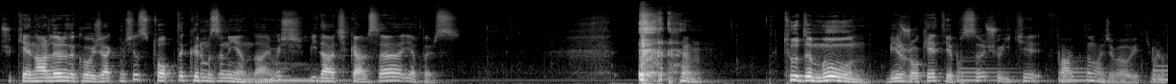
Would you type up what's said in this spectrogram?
Şu kenarları da koyacakmışız. Top da kırmızının yanındaymış. Bir daha çıkarsa yaparız. to the moon. Bir roket yapısı. Şu iki farklı mı acaba o iki blok?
